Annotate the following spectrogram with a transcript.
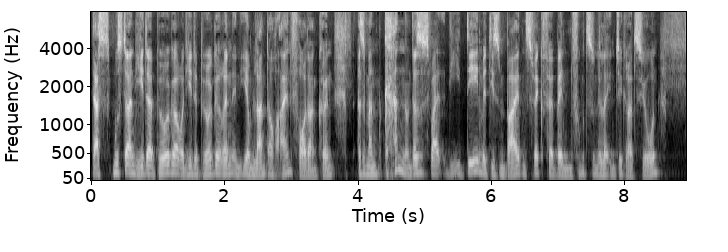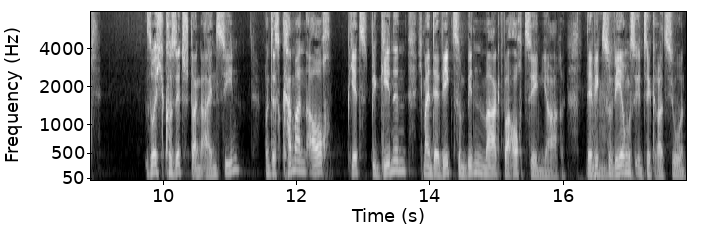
Das muss dann jeder Bürger und jede Bürgerin in ihrem Land auch einfordern können. Also man kann, und das ist die Idee mit diesen beiden Zweckverbänden funktioneller Integration, solche Korsettstangen einziehen. Und das kann man auch jetzt beginnen. Ich meine, der Weg zum Binnenmarkt war auch zehn Jahre. Der mhm. Weg zur Währungsintegration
